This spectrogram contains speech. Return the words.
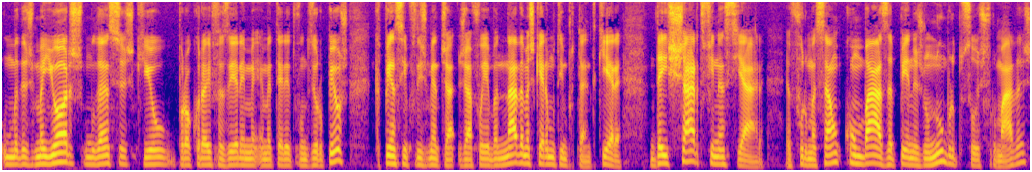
uma das maiores mudanças que eu procurei fazer em, em matéria de fundos europeus, que penso infelizmente já, já foi abandonada, mas que era muito importante, que era deixar de financiar a formação com base apenas no número de pessoas formadas,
